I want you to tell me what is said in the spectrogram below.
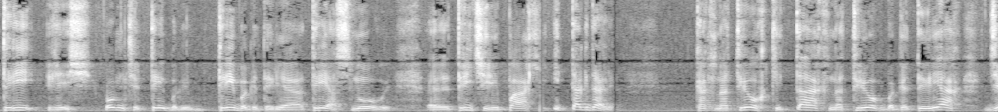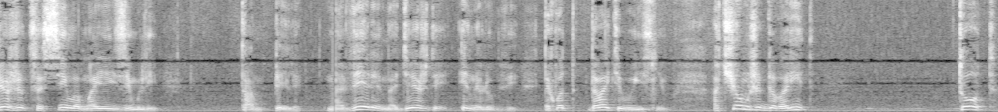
три вещи. Помните, три, три богатыря, три основы, э, три черепахи и так далее. как на трех китах, на трех богатырях держится сила моей земли. Там пели на вере, надежде и на любви. Так вот, давайте выясним, о чем же говорит тот,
